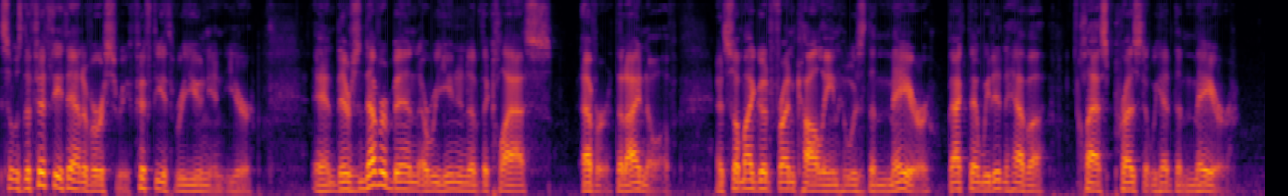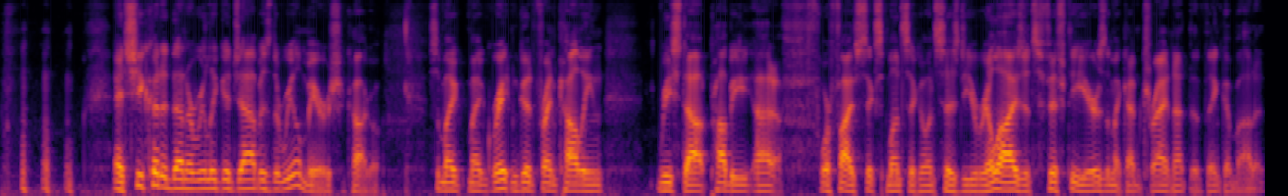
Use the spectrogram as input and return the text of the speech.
so it was the 50th anniversary, 50th reunion year, and there's never been a reunion of the class ever that I know of. And so my good friend Colleen, who was the mayor, back then we didn't have a class president, we had the mayor. and she could have done a really good job as the real mayor of Chicago. So my, my great and good friend Colleen reached out probably know, four, five, six months ago and says, "Do you realize it's 50 years?" I'm like, "I'm trying not to think about it."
